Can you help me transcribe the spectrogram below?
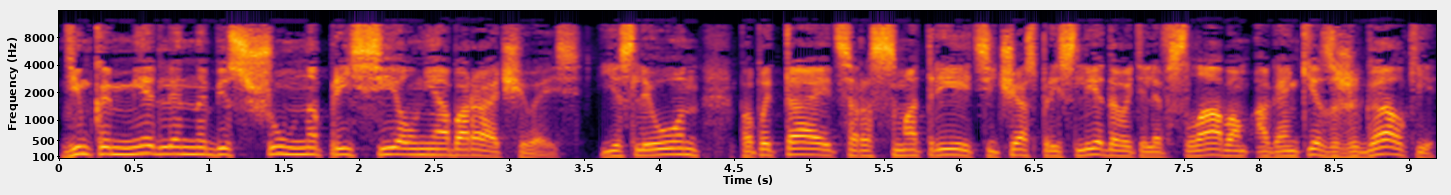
Димка медленно, бесшумно присел, не оборачиваясь. Если он попытается рассмотреть сейчас преследователя в слабом огоньке зажигалки,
